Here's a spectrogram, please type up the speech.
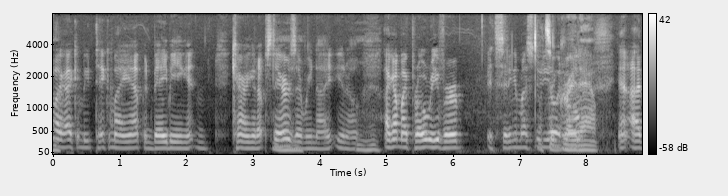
not like I can be taking my amp and babying it and carrying it upstairs Mm-hmm. every night. You know, I got my Pro Reverb. It's sitting in my studio. It's a at great home, amp. and I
